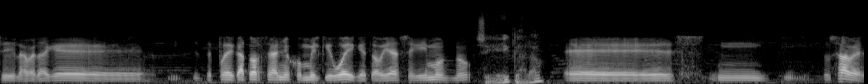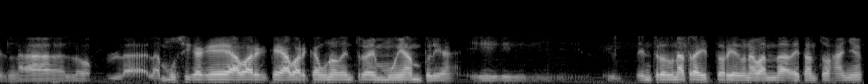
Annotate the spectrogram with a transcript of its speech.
Sí, la verdad que después de 14 años con Milky Way, que todavía seguimos, ¿no? Sí, claro. Eh, mm, tú sabes, la, la, música que abarca, que abarca uno dentro es muy amplia y, dentro de una trayectoria de una banda de tantos años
